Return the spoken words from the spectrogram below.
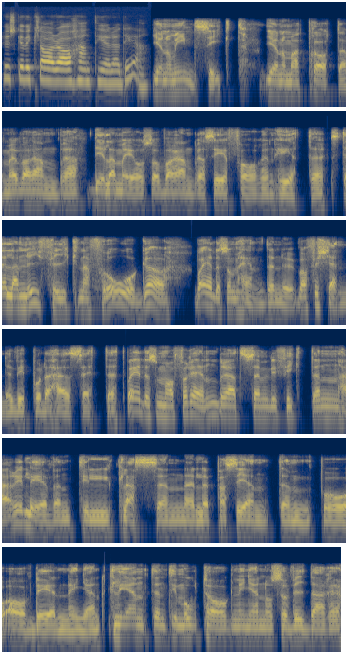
Hur ska vi klara att hantera det? Genom insikt, genom att prata med varandra, dela med oss av varandras erfarenheter, ställa nyfikna frågor vad är det som händer nu? Varför känner vi på det här sättet? Vad är det som har förändrats sen vi fick den här eleven till klassen eller patienten på avdelningen, klienten till mottagningen och så vidare.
